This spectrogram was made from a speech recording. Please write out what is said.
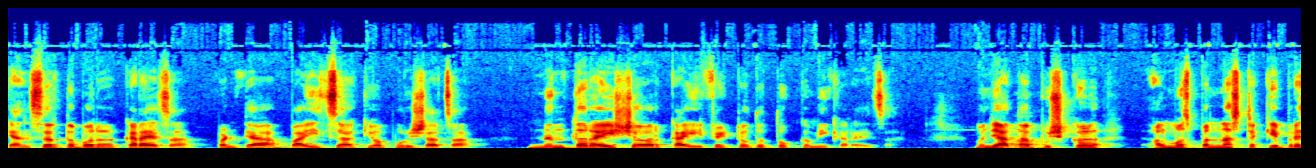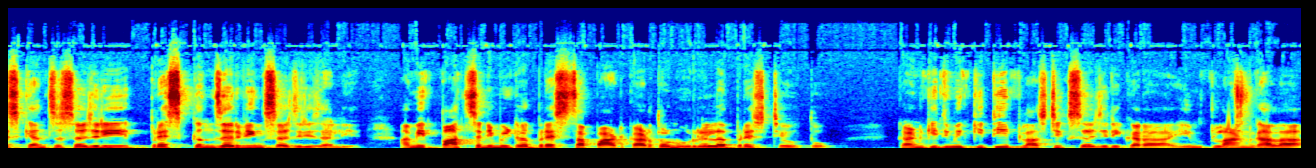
कॅन्सर तर बरं करायचा पण त्या बाईचा किंवा पुरुषाचा नंतर आयुष्यावर काय इफेक्ट होतो तो कमी करायचा म्हणजे आता हा. पुष्कळ ऑलमोस्ट पन्नास टक्के breast cancer surgery breast conserving surgery झाली आहे. आम्ही पाच सेंटीमीटर ब्रेस्टचा पार्ट काढतो आणि उरलेला ब्रेस्ट ठेवतो. कारण की तुम्ही किती प्लास्टिक सर्जरी करा इम्प्लांट घाला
